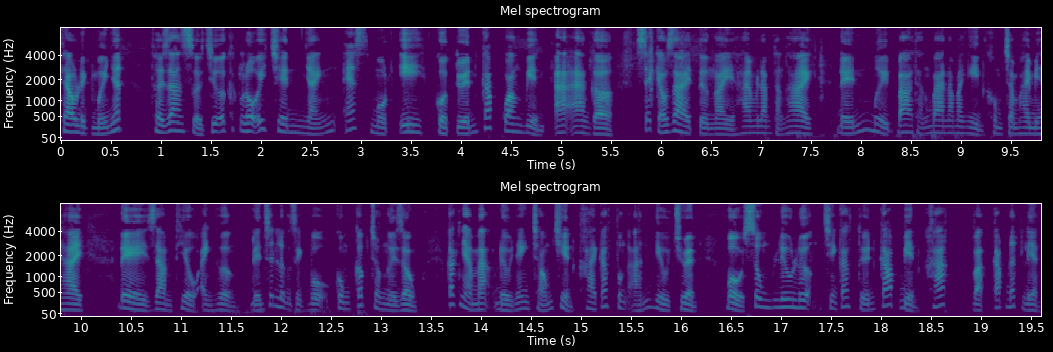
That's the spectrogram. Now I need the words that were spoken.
Theo lịch mới nhất, thời gian sửa chữa các lỗi trên nhánh S1I của tuyến cáp quang biển AAG sẽ kéo dài từ ngày 25 tháng 2 đến 13 tháng 3 năm 2022 để giảm thiểu ảnh hưởng đến chất lượng dịch vụ cung cấp cho người dùng. Các nhà mạng đều nhanh chóng triển khai các phương án điều chuyển, bổ sung lưu lượng trên các tuyến cáp biển khác và cáp đất liền.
